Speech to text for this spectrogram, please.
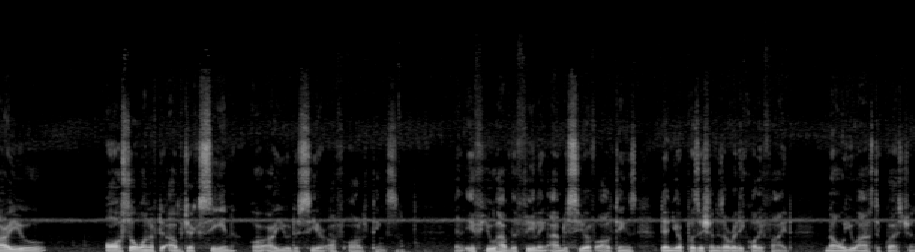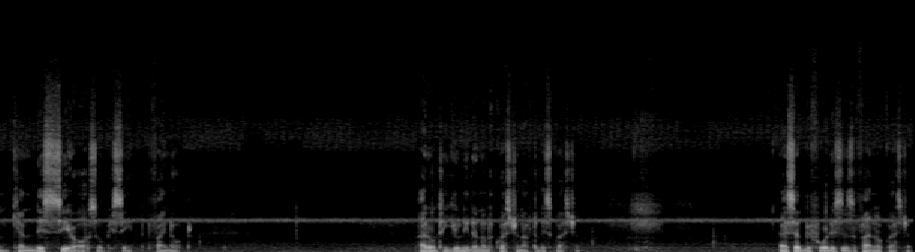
are you also one of the objects seen or are you the seer of all things? And if you have the feeling I'm the seer of all things, then your position is already qualified. Now you ask the question, can this seer also be seen? Find out. I don't think you'll need another question after this question. I said before, this is a final question.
